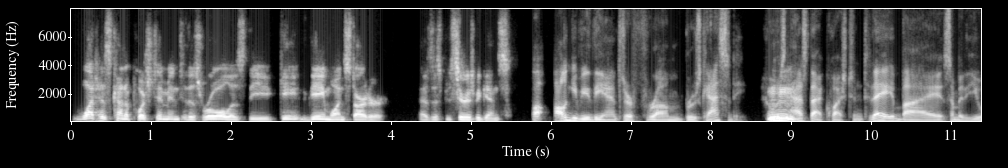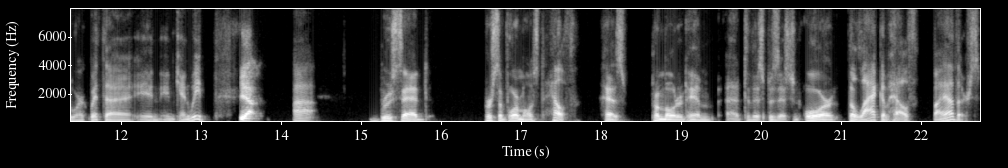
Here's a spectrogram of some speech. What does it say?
what has kind of pushed him into this role as the game game one starter as this series begins? I'll give you the answer from Bruce Cassidy, who mm-hmm. was asked that question today by somebody that you work with uh, in in Ken Wiebe. Yeah, uh, Bruce said, first and foremost, health has promoted him uh, to this position, or the lack of health by others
